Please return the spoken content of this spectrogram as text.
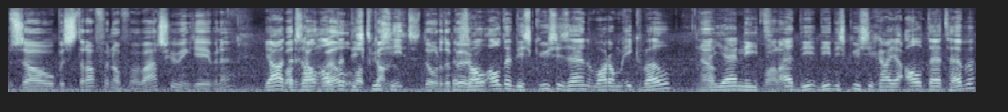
zou bestraffen of een waarschuwing geven. Hè? Ja, wat er zal kan altijd wel, discussie, wat kan niet door de Er beugel. zal altijd discussie zijn waarom ik wel Ja. en jij niet. Voilà. Die, die discussie ga je altijd hebben.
